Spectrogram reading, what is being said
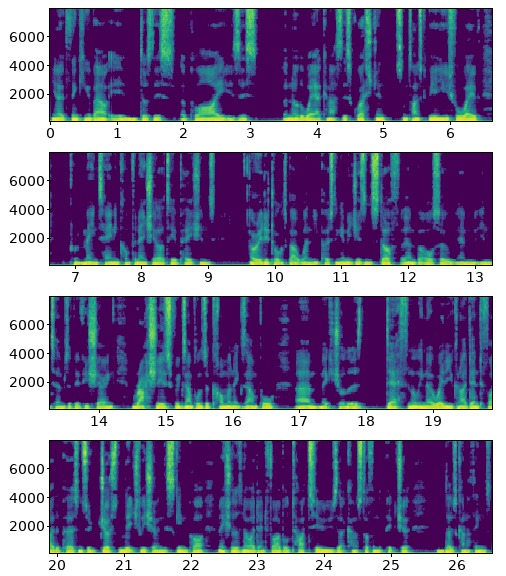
you know, thinking about it, does this apply? Is this another way I can ask this question? Sometimes could be a useful way of maintaining confidentiality of patients. I already talked about when you're posting images and stuff, um, but also um, in terms of if you're sharing rashes, for example, as a common example, um, making sure that there's definitely no way that you can identify the person. So just literally showing the skin part. Make sure there's no identifiable tattoos, that kind of stuff in the picture, those kind of things.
